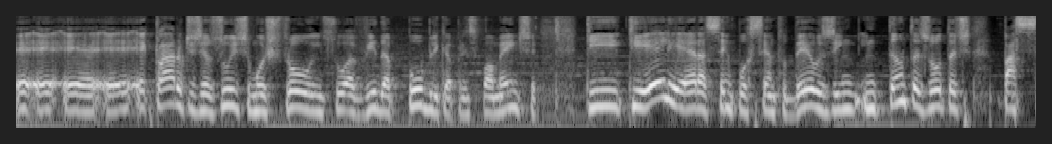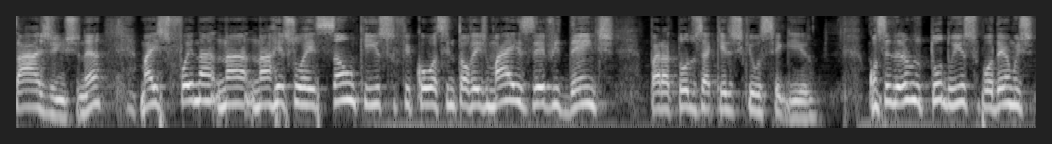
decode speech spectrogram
É, é, é, é, claro que Jesus mostrou em sua vida pública, principalmente, que, que ele era 100% Deus em, em tantas outras passagens, né? Mas foi na, na, na ressurreição que isso ficou, assim, talvez mais evidente para todos aqueles que o seguiram. Considerando tudo isso, podemos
